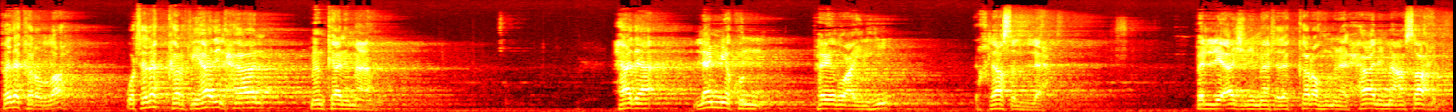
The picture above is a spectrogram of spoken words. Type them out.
فذكر الله وتذكر في هذه الحال من كان معه. هذا لم يكن فيض عينه إخلاصا لله بل لأجل ما تذكره من الحال مع صاحبه.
